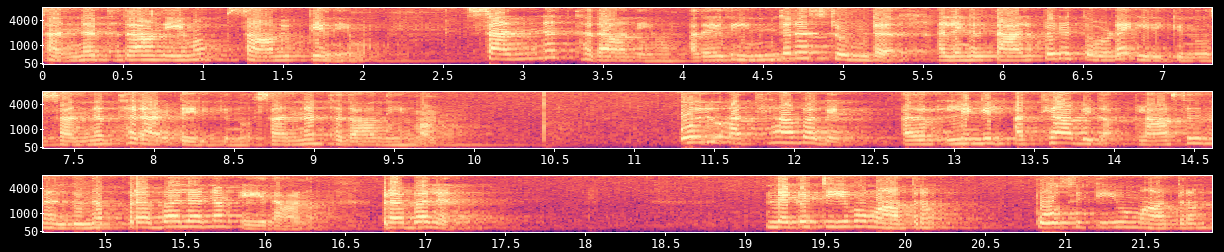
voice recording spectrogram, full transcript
സന്നദ്ധതാ നിയമം സാമീപ്യ നിയമം. സന്നദ്ധതാ നിയമം അതായത് ഇൻട്രസ്റ്റ് ഉണ്ട് അല്ലെങ്കിൽ താല്പര്യത്തോടെ ഇരിക്കുന്നു സന്നദ്ധരായിട്ട് ഇരിക്കുന്നു സന്നദ്ധതാ നിയമം ഒരു അധ്യാപകൻ അല്ലെങ്കിൽ അധ്യാപിക ക്ലാസ്സിൽ നൽകുന്ന പ്രബലനം ഏതാണ്? പ്രബലനം നെഗറ്റീവ് മാത്രം പോസിറ്റീവ് മാത്രം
